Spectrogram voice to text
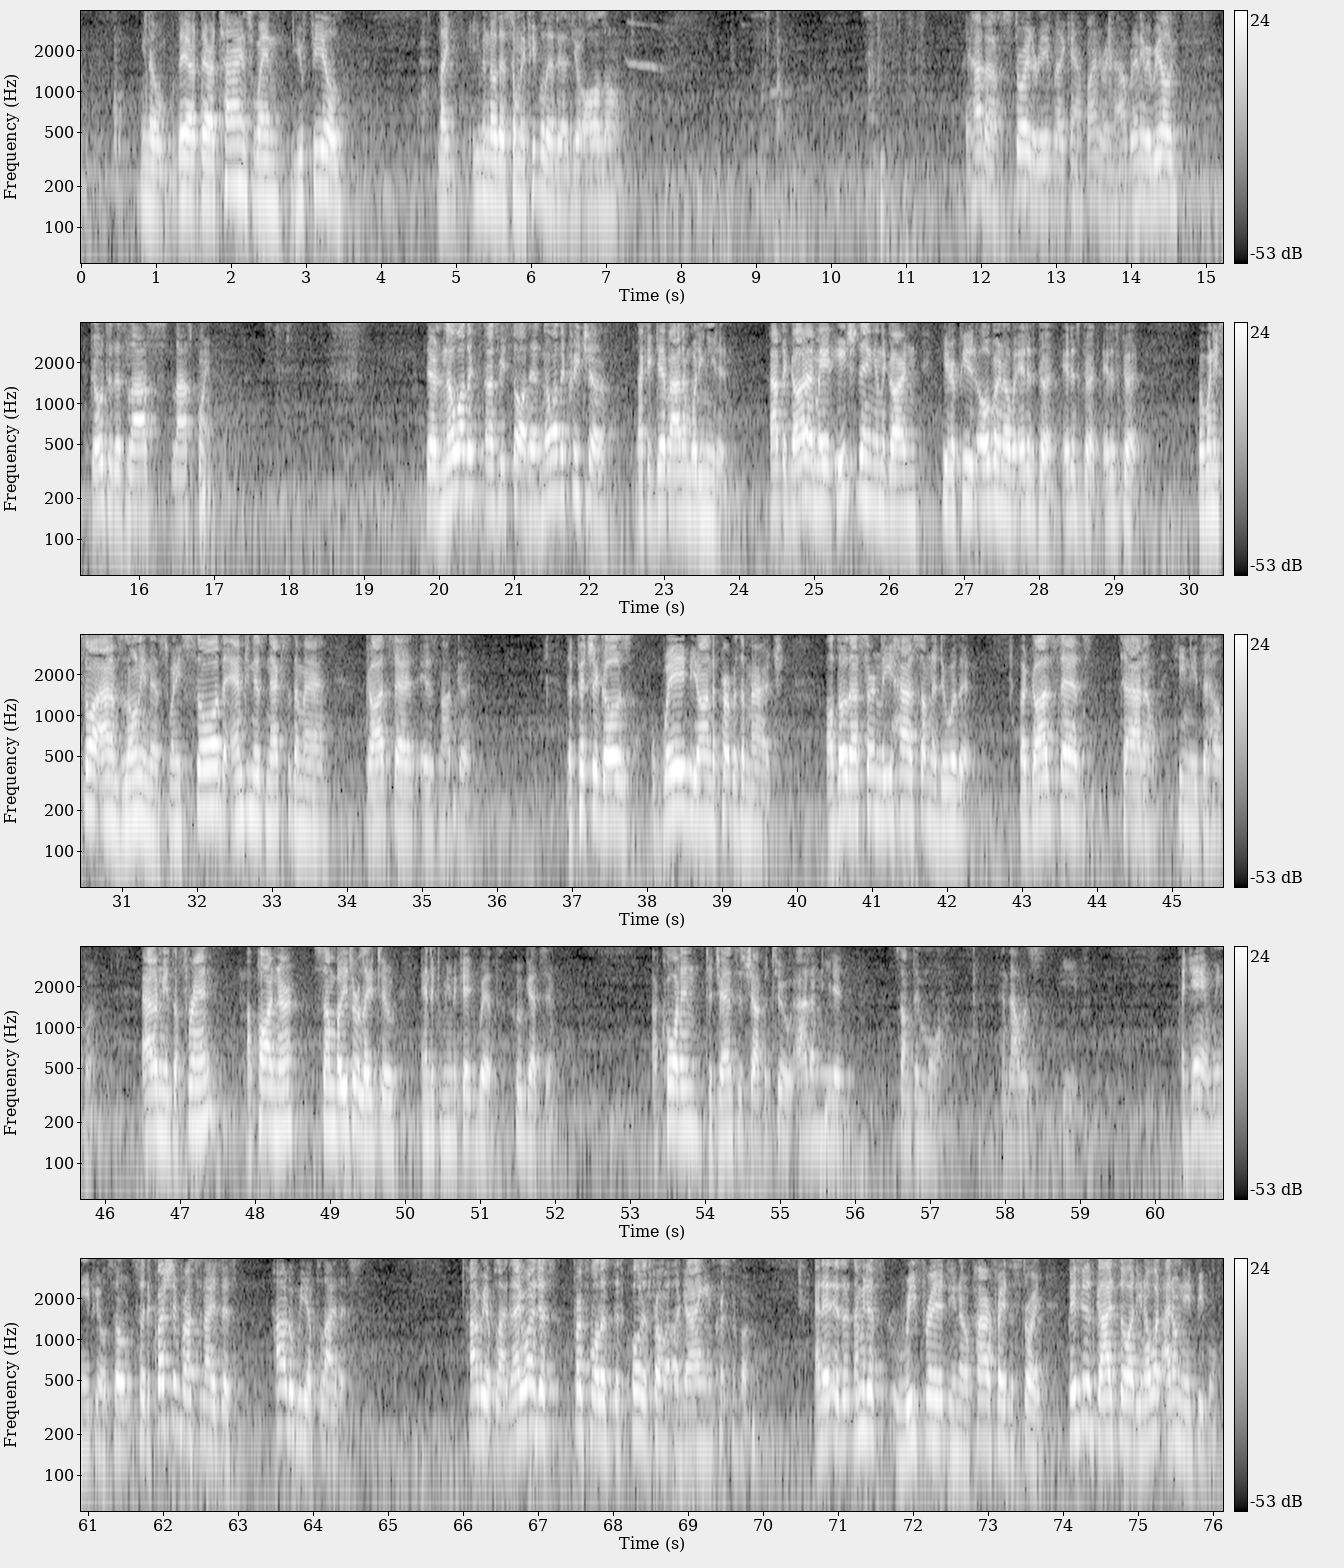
you know, there, there are times when you feel like, even though there's so many people there, that you're all alone. I had a story to read, but I can't find it right now. But anyway, we'll go to this last last point. There's no other, as we saw, there's no other creature that could give Adam what he needed. After God had made each thing in the garden, he repeated over and over, It is good, it is good, it is good. But when he saw Adam's loneliness, when he saw the emptiness next to the man, God said, It is not good. The picture goes way beyond the purpose of marriage, although that certainly has something to do with it. But God says to Adam, He needs a helper. Adam needs a friend, a partner, somebody to relate to, and to communicate with. Who gets him? According to Genesis chapter 2, Adam needed something more, and that was Eve. Again, we need people. So, so the question for us tonight is this how do we apply this? How do we apply it? And I want to just, first of all, this, this quote is from a, a guy named Christopher. And it is, a, let me just rephrase, you know, paraphrase the story. Basically, this guy thought, you know what, I don't need people.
